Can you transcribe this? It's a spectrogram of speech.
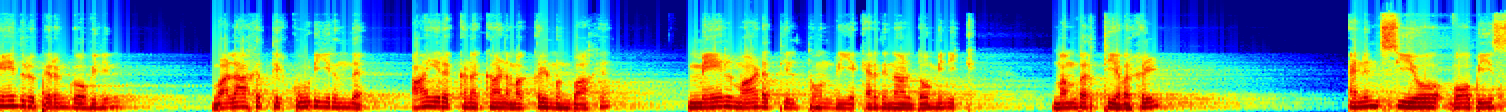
பேதுரு பெருங்கோவிலில் வளாகத்தில் கூடியிருந்த ஆயிரக்கணக்கான மக்கள் முன்பாக மேல் மாடத்தில் தோன்றிய கருதினால் டொமினிக் மம்பர்த்தி அவர்கள் அனன்சியோ வோபிஸ்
